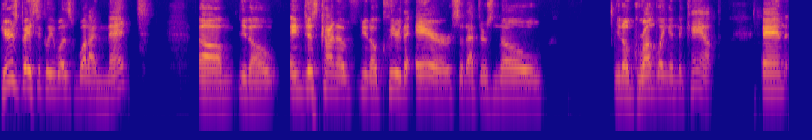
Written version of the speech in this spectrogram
here's basically was what i meant um you know and just kind of you know clear the air so that there's no you know, grumbling in the camp. And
